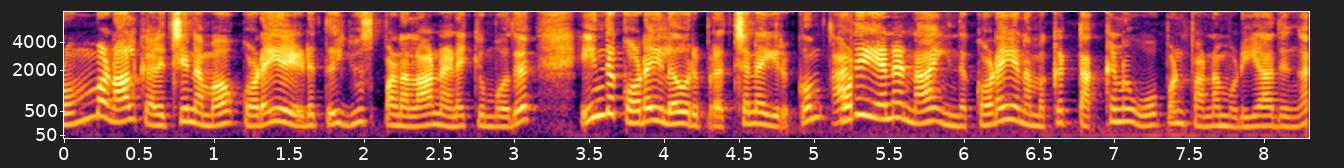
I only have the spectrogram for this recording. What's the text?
ரொம்ப நாள் கழித்து நம்ம கொடையை எடுத்து யூஸ் பண்ணலாம்னு நினைக்கும் போது இந்த கொடையில் ஒரு பிரச்சனை இருக்கும். அது என்னென்னா இந்த கொடையை நமக்கு டக்குன்னு ஓப்பன் பண்ண முடியாதுங்க.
